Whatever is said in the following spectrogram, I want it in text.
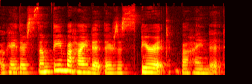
Okay, there's something behind it, there's a spirit behind it,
